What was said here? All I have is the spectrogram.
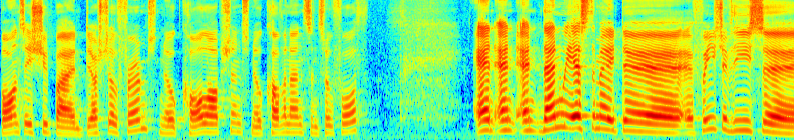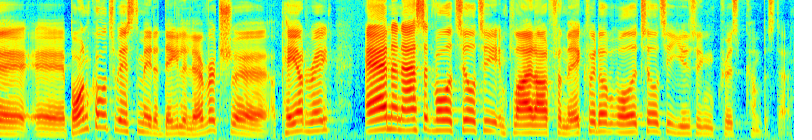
bonds issued by industrial firms, no call options, no covenants, and so forth. And, and, and then we estimate, uh, for each of these uh, uh, bond codes, we estimate a daily leverage, uh, a payout rate, and an asset volatility implied out from the equity volatility using CRSP COMPUSTAT.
